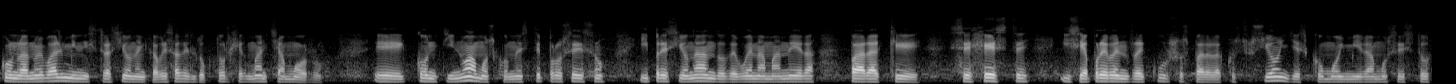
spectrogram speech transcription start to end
Con la nueva administración en cabeza del doctor Germán Chamorro, eh, continuamos con este proceso y presionando de buena manera para que se geste y se aprueben recursos para la construcción y es como hoy miramos esto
